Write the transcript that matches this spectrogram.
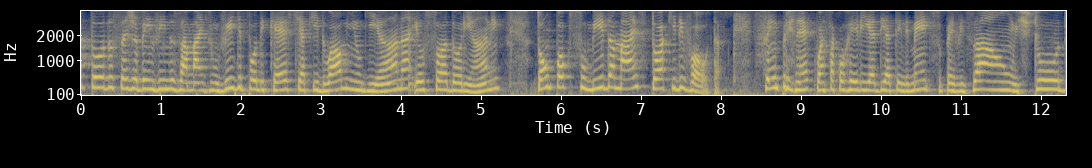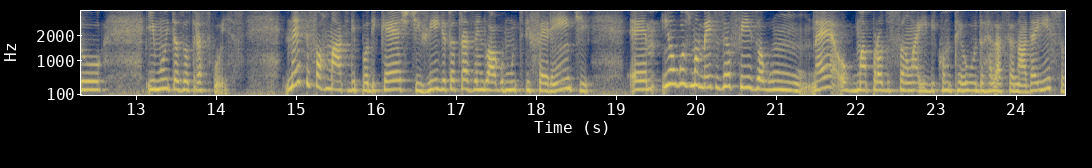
a todos, sejam bem-vindos a mais um vídeo podcast aqui do Alma Jungiana. Eu sou a Doriane. Tô um pouco sumida, mas tô aqui de volta. Sempre, né, com essa correria de atendimento, supervisão, estudo e muitas outras coisas. Nesse formato de podcast e vídeo, eu tô trazendo algo muito diferente. É, em alguns momentos eu fiz algum, né, alguma produção aí de conteúdo relacionado a isso,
